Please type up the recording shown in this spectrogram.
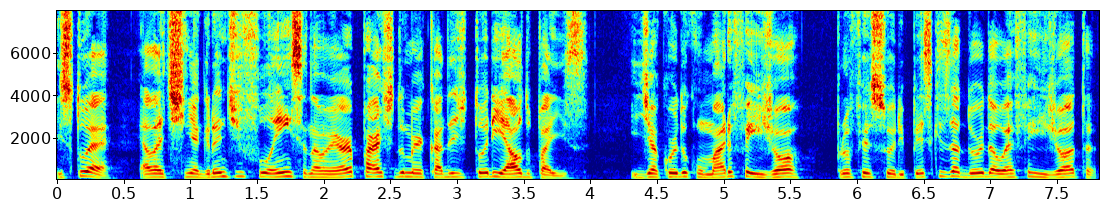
isto é, ela tinha grande influência na maior parte do mercado editorial do país. E de acordo com Mário Feijó, professor e pesquisador da UFRJ,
